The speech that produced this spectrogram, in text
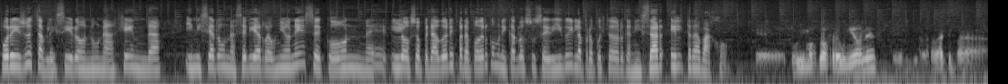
Por ello establecieron una agenda iniciaron una serie de reuniones eh, con eh, los operadores para poder comunicar lo sucedido y la propuesta de organizar el trabajo. Eh, tuvimos dos reuniones, la verdad que para,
